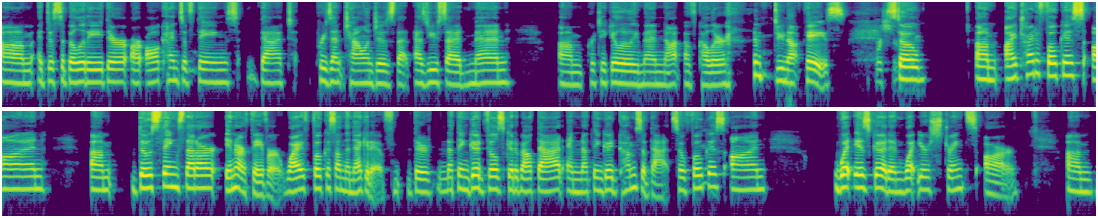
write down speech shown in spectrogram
um, a disability. There are all kinds of things that present challenges that, as you said, men, um, particularly men not of color, do not face. Sure. So um, I try to focus on um, those things that are in our favor. Why focus on the negative? There, nothing good feels good about that, and nothing good comes of that. So focus on what is good and what your strengths are. Um,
